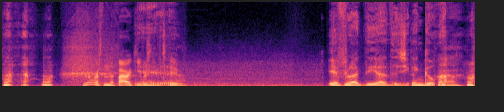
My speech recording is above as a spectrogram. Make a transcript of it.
You're worse than the Firekeepers Yeah. yeah. too. If, like the others, you can go.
